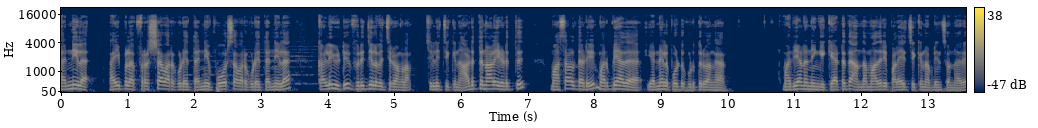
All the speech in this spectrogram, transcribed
தண்ணியில் பைப்பில் ஃப்ரெஷ்ஷாக வரக்கூடிய தண்ணி ஃபோர்ஸாக வரக்கூடிய தண்ணியில் கழுவிட்டு ஃப்ரிட்ஜில் வச்சுருவாங்களாம். சில்லி சிக்கன். அடுத்த நாள் எடுத்து மசால் தடவி மறுபடியும் அதை எண்ணெயில் போட்டு கொடுத்துருவாங்க. மதியானம் நீங்கள் கேட்டது அந்த மாதிரி பழைய சிக்கன் அப்படின்னு சொன்னார்.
